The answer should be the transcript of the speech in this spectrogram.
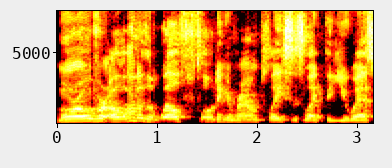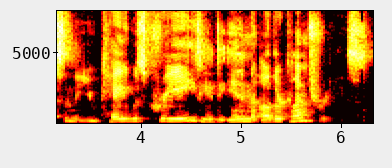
Moreover, a lot of the wealth floating around places like the US and the UK was created in other countries.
